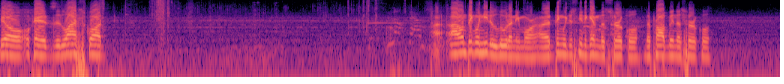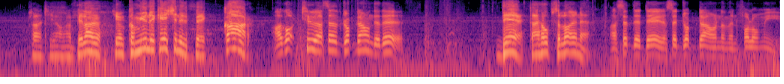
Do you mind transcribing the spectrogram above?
Yo, okay, the last squad. I, I don't think we need to loot anymore. I think we just need to get in the circle. They're probably in the circle. Bloody hell. man. Bilal, your communication is back. Car. I got two. I said drop down. They're there. There, that helps a lot, innit? I said they're there. I said drop down and then follow me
